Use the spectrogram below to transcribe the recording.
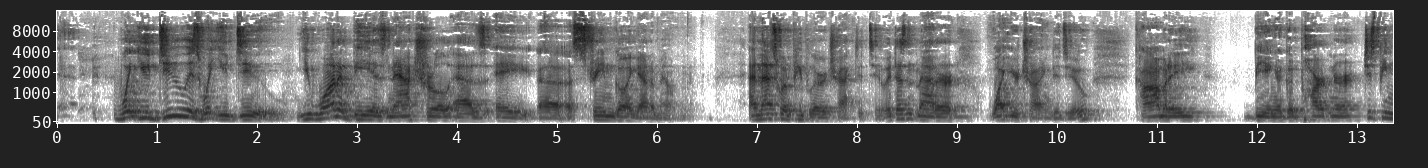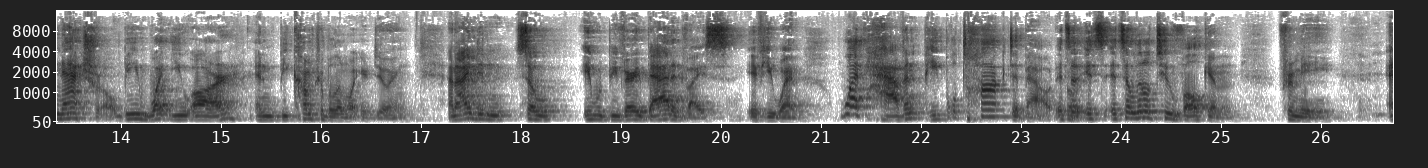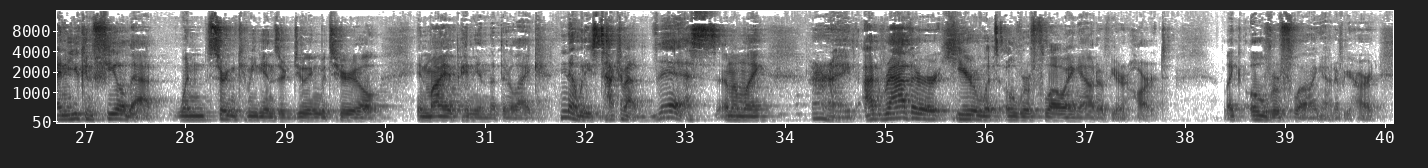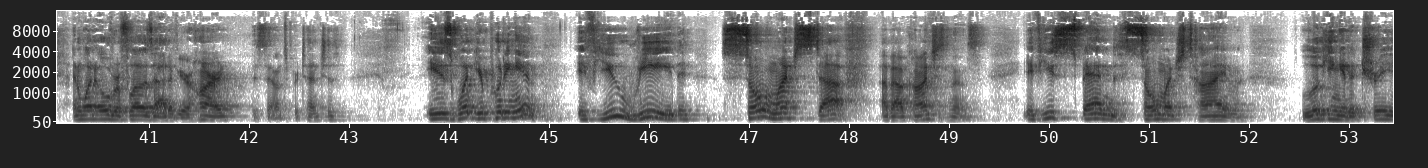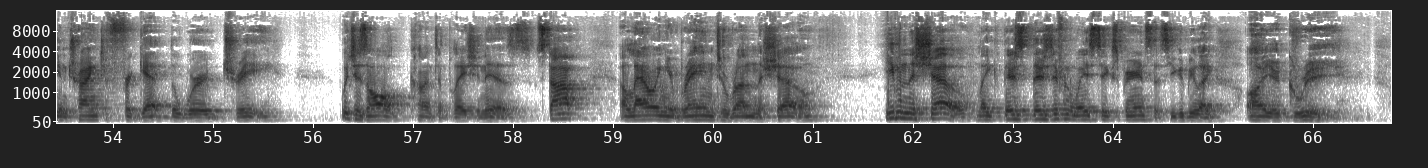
What you do is what you do. You want to be as natural as a, uh, a stream going down a mountain. And that's what people are attracted to. It doesn't matter what you're trying to do comedy, being a good partner, just be natural, be what you are, and be comfortable in what you're doing. And I didn't, so it would be very bad advice if you went, What haven't people talked about? It's, a, oh. it's, it's a little too Vulcan for me. And you can feel that when certain comedians are doing material, in my opinion, that they're like, nobody's talked about this. And I'm like, all right, I'd rather hear what's overflowing out of your heart. Like overflowing out of your heart. And what overflows out of your heart, this sounds pretentious, is what you're putting in. If you read so much stuff about consciousness, if you spend so much time looking at a tree and trying to forget the word tree, which is all contemplation is, stop allowing your brain to run the show. Even the show, like there's there's different ways to experience this. You could be like, I agree.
